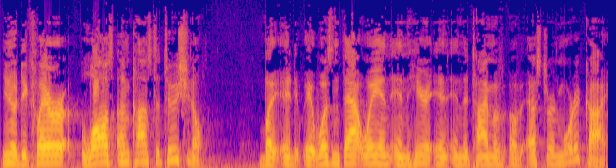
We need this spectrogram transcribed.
you know declare laws unconstitutional. But it, it wasn't that way in, in here in, in the time of, of Esther and Mordecai.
